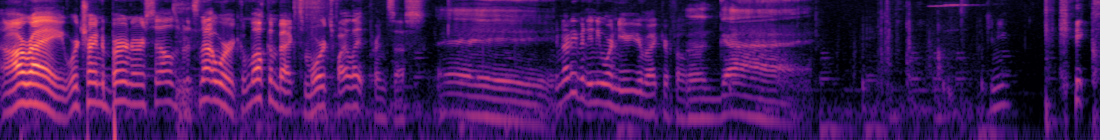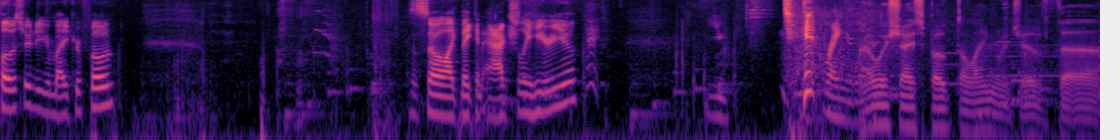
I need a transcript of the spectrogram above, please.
All right, we're trying to burn ourselves, but it's not working. Welcome back to more Twilight Princess. Hey, You're not even anywhere near your microphone. the guy. Can you get closer to your microphone? So like they can actually hear you? You tit wrangler. I wish I spoke the language of the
